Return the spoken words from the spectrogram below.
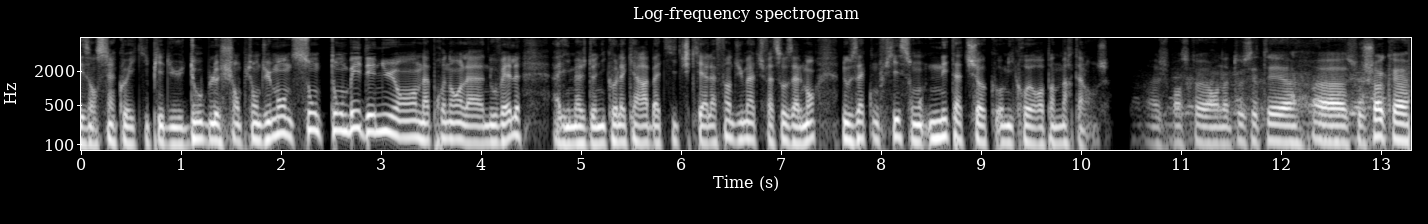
Les anciens coéquipiers du double champion du monde sont tombés des nues en apprenant la nouvelle, à l'image de Nicolas Karabatic qui, à la fin du match face aux Allemands, nous a confié son état de choc au micro européen de Martin Lange. Je pense qu'on a tous été euh, sous le choc euh,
